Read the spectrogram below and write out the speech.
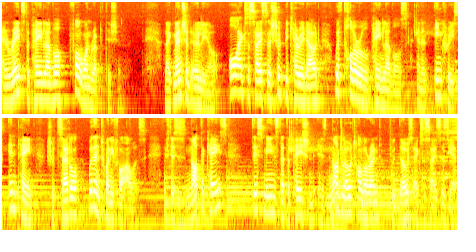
and rates the pain level for one repetition. Like mentioned earlier, all exercises should be carried out with tolerable pain levels and an increase in pain should settle within 24 hours. If this is not the case, this means that the patient is not load tolerant to those exercises yet.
